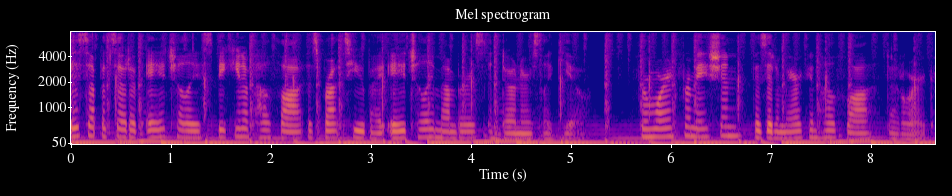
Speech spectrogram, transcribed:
This episode of AHLA Speaking of Health Law is brought to you by AHLA members and donors like you. For more information, visit AmericanHealthLaw.org.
